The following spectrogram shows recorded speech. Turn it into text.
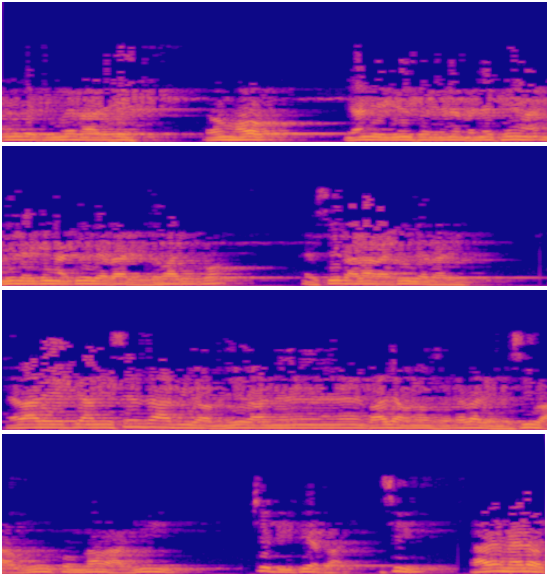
တွေ့တဲ့ဒီမဲ့တာတွေတော့မဟုတ် ညနေခင်းဆိုရင်လည်းမနေ့ခင်းကနေ့လည်ခင်းကတွေ့ရတာတွေဒီပါတွေပေါ့အဲရှင်းကာလကတွေ့ရတာတွေအဲဒါတွေပြန်ပြီးစဉ်းစားပြီးတော့မနေ့ကနဲ့ဘာကြောင့်လဲဆိုအဲဒါတွေမရှိပါဘူးပုံသွားပါပြီဖြစ်ပြီးပြက်သွားတယ်မရှိဒါပေမဲ့လို့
